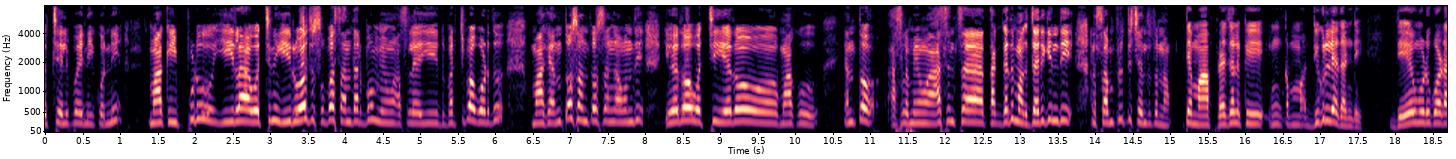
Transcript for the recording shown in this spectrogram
వచ్చి వెళ్ళిపోయినాయి కొన్ని. మాకు ఇప్పుడు ఇలా వచ్చిన ఈ రోజు శుభ సందర్భం మేము అసలు ఇది మర్చిపోకూడదు. మాకు ఎంతో సంతోషంగా ఉంది. ఏదో వచ్చి ఏదో మాకు ఎంతో అసలు మేము ఆశించ తగ్గది మాకు జరిగింది అని సంతృప్తి చెందుతున్నాం. అయితే మా ప్రజలకి ఇంకా దిగులు లేదండి. దేవుడు కూడా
